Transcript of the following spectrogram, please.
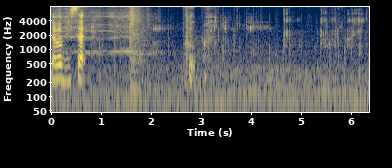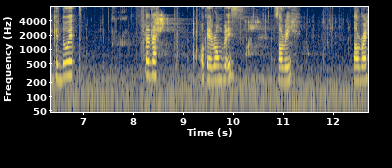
Never be set. Cool. You can do it. Bye bye. Okay, wrong place. Sorry. Sorry.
